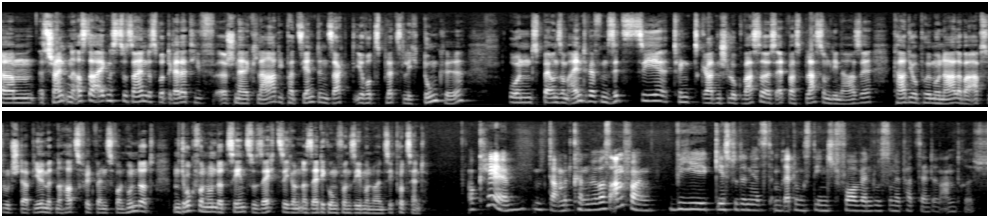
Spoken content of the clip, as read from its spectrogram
Ähm, es scheint ein Erstereignis zu sein, das wird relativ äh, schnell klar. Die Patientin sagt, ihr wird's plötzlich dunkel. Und bei unserem Eintreffen sitzt sie, trinkt gerade einen Schluck Wasser, ist etwas blass um die Nase, kardiopulmonal aber absolut stabil mit einer Herzfrequenz von 100, einem Druck von 110 zu 60 und einer Sättigung von 97 Prozent. Okay, damit können wir was anfangen. Wie gehst du denn jetzt im Rettungsdienst vor, wenn du so eine Patientin antriffst?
